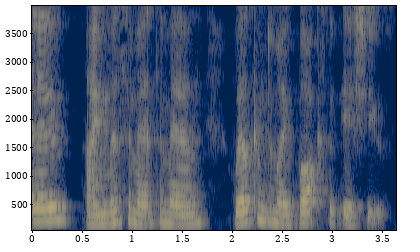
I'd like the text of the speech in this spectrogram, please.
Hello, I'm Miss Samantha Mann. Welcome to my box of issues.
